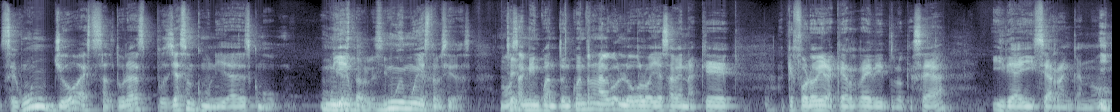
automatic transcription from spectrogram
según yo, a estas alturas, pues ya son comunidades como Muy bien- establecidas. muy, muy establecidas, ¿no? Sí. O sea, que en cuanto encuentran algo, luego ya saben a qué, a qué foro ir, a qué Reddit, lo que sea, y de ahí se arrancan, ¿no? Y,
